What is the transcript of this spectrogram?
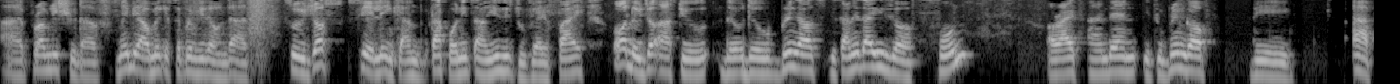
I probably should have. Maybe I'll make a separate video on that. So you just see a link and tap on it and use it to verify. Or they'll just ask you. They'll, they'll bring out. You can either use your phone, all right, and then it will bring up the app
